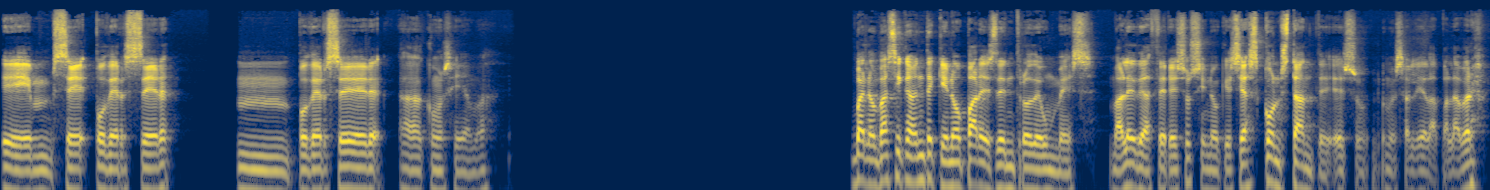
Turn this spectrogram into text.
em, poder ser... Mm, poder ser... Ah, ¿Cómo se llama? Bueno, básicamente que no pares dentro de un mes, ¿vale? De hacer eso, sino que seas constante, eso, no me salía la palabra,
